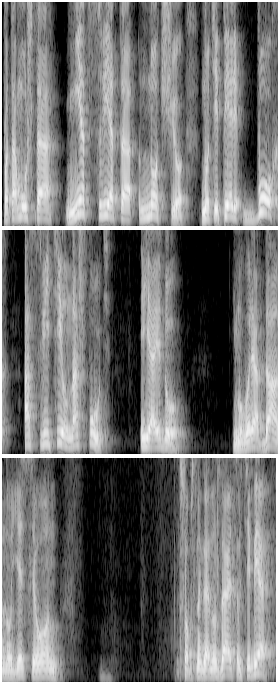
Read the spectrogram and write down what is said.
потому что нет света ночью, но теперь Бог осветил наш путь, и я иду. Ему говорят, да, но если он, собственно говоря, нуждается в тебе,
